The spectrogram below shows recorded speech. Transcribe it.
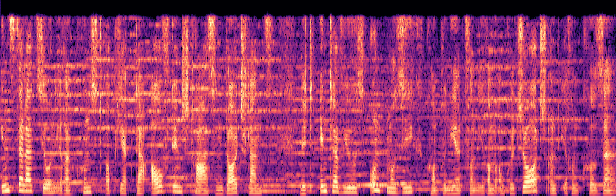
Installation ihrer Kunstobjekte auf den Straßen Deutschlands mit Interviews und Musik komponiert von ihrem Onkel George und ihrem Cousin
